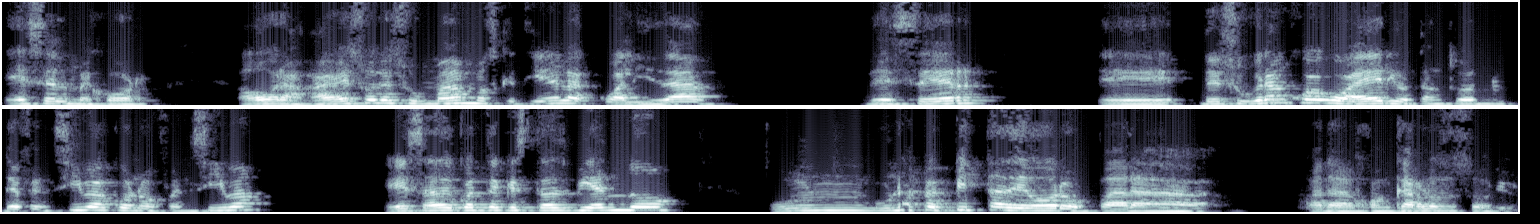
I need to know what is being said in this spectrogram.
es el mejor. Ahora, a eso le sumamos que tiene la cualidad de ser eh, de su gran juego aéreo, tanto en defensiva como ofensiva, es, de cuenta que estás viendo una pepita de oro para, para Juan Carlos Osorio.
